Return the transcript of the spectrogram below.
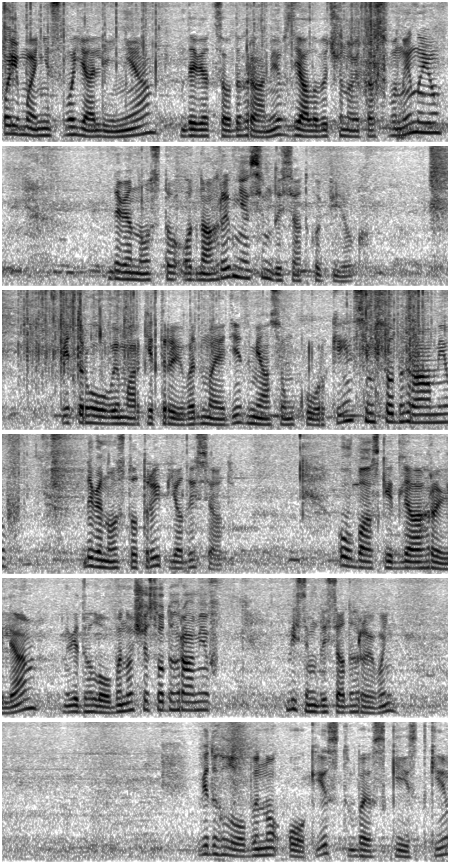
Пельмені своя лінія 900 грамів з яловичиною та свининою 91 гривня 70 копійок. Від торгової марки 3 ведмеді з м'ясом курки 700 грамів 93,50. Ковбаски для гриля від Глобино 600 грамів 80 гривень. Від Глобино окіст без кістки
